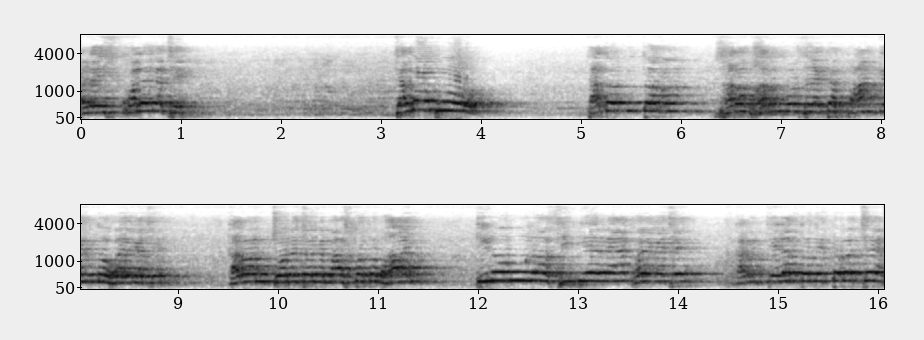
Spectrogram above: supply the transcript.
একটা কলেজ আছে যাদবপুর। যাদবপুর তো এখন সারা ভারতবর্ষের একটা প্রাণ কেন্দ্র হয়ে গেছে। কারণ চলে চলে বাস্তত ভাই। তৃণমূল আর সিপিএম এক হয়ে গেছে। কারণ ট্রেলার তো দেখতে পাচ্ছেন?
